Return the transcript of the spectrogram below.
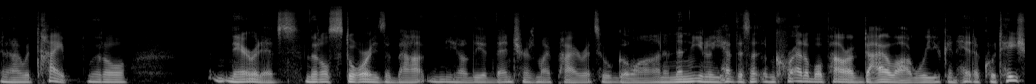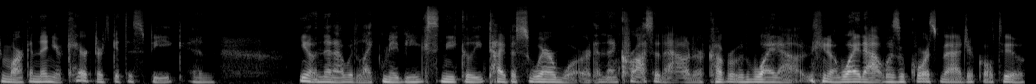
And I would type little narratives, little stories about, you know, the adventures my pirates would go on. And then, you know, you have this incredible power of dialogue where you can hit a quotation mark and then your characters get to speak. And you know, and then I would like maybe sneakily type a swear word and then cross it out or cover it with white out. You know, white out was of course magical too.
